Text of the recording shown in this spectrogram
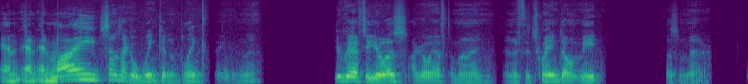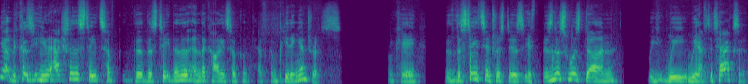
And, and, and my, sounds like a wink and a blink thing? You go after yours, I go after mine, and if the twain don't meet, doesn't matter. yeah, because you know, actually the states have, the, the state and the, and the counties have, have competing interests. Okay. The, the state's interest is if business was done, we, we, we have to tax it.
